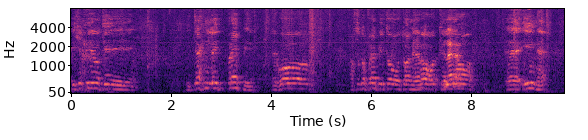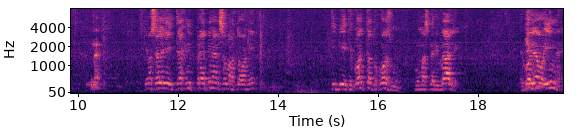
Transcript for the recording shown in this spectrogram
Είχε πει ότι η τέχνη λέει πρέπει. Εγώ αυτό το πρέπει το, το ανερώ και Ναι. λέω ε, είναι. Ναι. Και μας έλεγε η τέχνη πρέπει να ενσωματώνει την ποιητικότητα του κόσμου που μας περιβάλλει. Εγώ λέω είναι.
